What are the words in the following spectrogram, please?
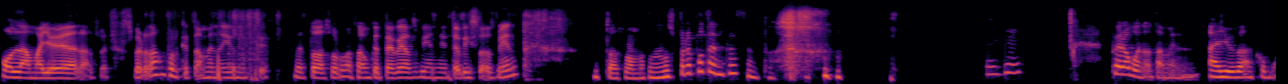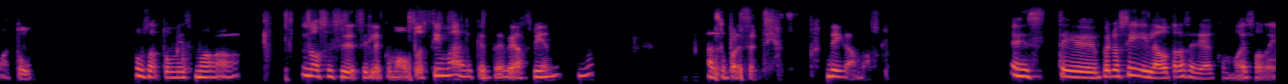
O la mayoría de las veces, ¿verdad? Porque también hay unos que, de todas formas, aunque te veas bien y te vistas bien, de todas formas son unos prepotentes, entonces. Pero bueno, también ayuda como a tu, pues a tu mismo, no sé si decirle como autoestima, el que te veas bien, ¿no? A tu presencia, digámoslo. Este, pero sí, y la otra sería como eso de,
